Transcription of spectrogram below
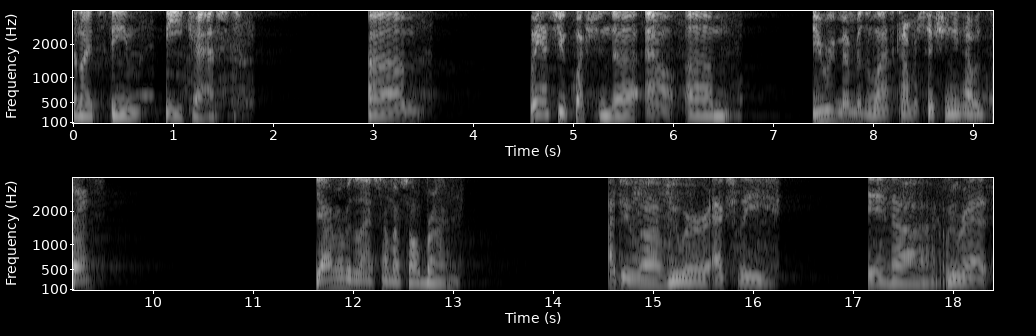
tonight's theme Bcast. Um, let me ask you a question, uh, Al. Um, do you remember the last conversation you had with Brian? Yeah, I remember the last time I saw Brian. I do. Uh, we were actually in. Uh, we were at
